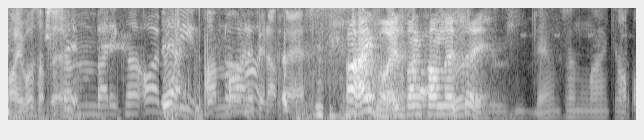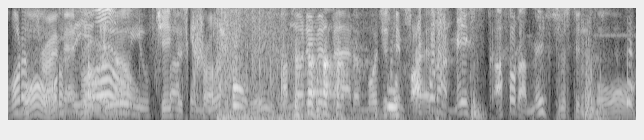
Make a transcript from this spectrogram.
Oh, he was up there. Somebody can't. Oh, Yeah. buddy, I might have been up there. Oh, hey boys. Long time no see. Dancing like a... Oh, what a Whoa, throw, what a man. throw. Oh, you Jesus fucking Christ. Jeez. I'm not even mad, I'm more just Oof, I thought impressed. I missed. I thought I missed. Just in awe.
